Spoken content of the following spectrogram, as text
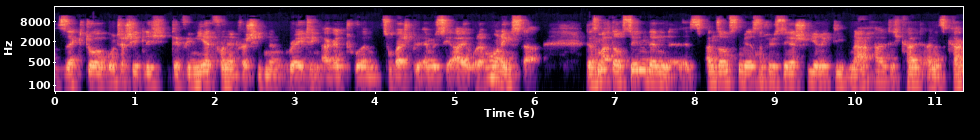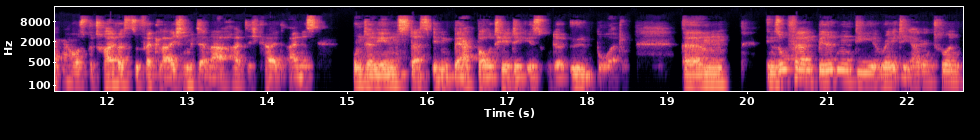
Sektor unterschiedlich definiert von den verschiedenen Ratingagenturen, zum Beispiel MSCI oder Morningstar. Das macht auch Sinn, denn es, ansonsten wäre es natürlich sehr schwierig, die Nachhaltigkeit eines Krankenhausbetreibers zu vergleichen mit der Nachhaltigkeit eines Unternehmens, das im Bergbau tätig ist oder Öl bohrt. Ähm, insofern bilden die Ratingagenturen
